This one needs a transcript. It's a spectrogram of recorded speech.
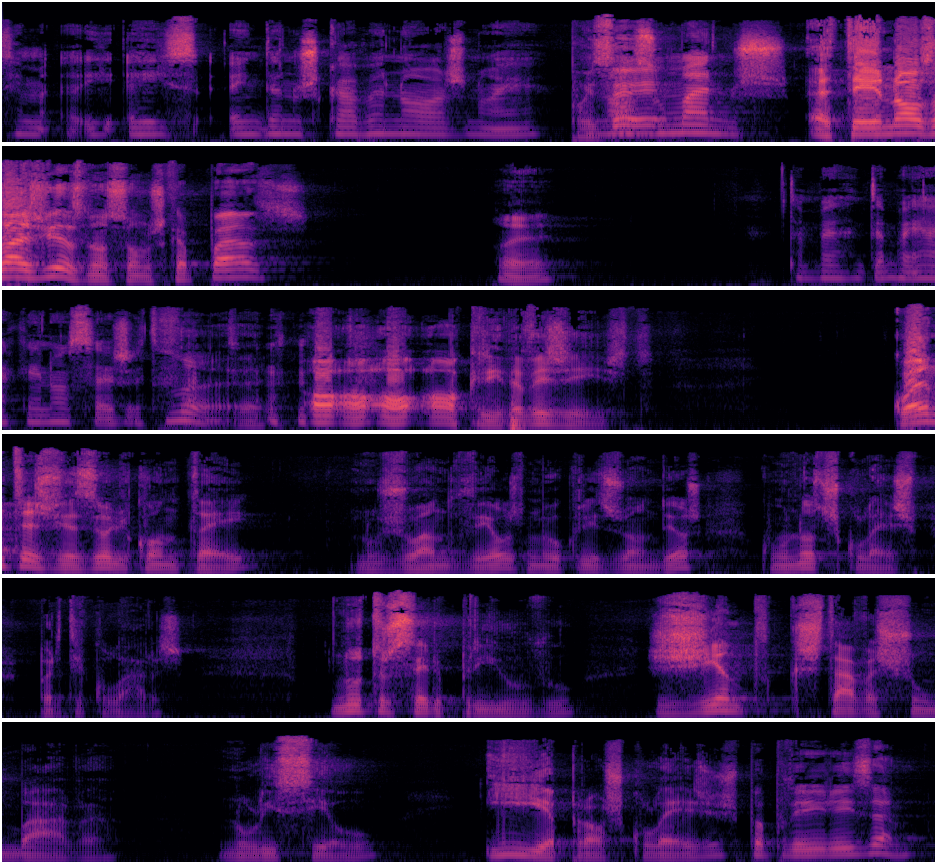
Sim, é isso ainda nos cabe a nós, não é? Pois nós é. humanos. Até nós às vezes não somos capazes, não é? Também, também há quem não seja, de facto. É? Oh, oh, oh, oh, querida, veja isto. Quantas vezes eu lhe contei, no João de Deus, no meu querido João de Deus, como noutros colégios particulares, no terceiro período, gente que estava chumbada no liceu ia para os colégios para poder ir a exame.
